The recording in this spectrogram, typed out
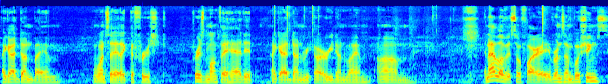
I got done by him. Once I like the first first month I had it, I got done re, uh, redone by him. Um, and I love it so far. It runs on bushings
